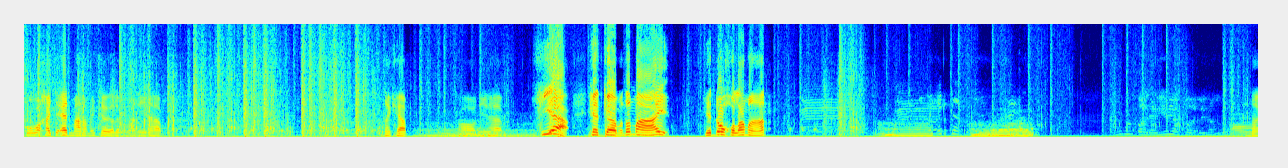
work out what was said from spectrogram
กลัวว่าใครจะแอดมาแล้วไม่เจออะไรประมาณนี้นะครับ นะครับก็นี่นะครับเฮียเห็ดเกิดบนต้นไม้เฮดโดโคลามาร์นเปิดนะ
